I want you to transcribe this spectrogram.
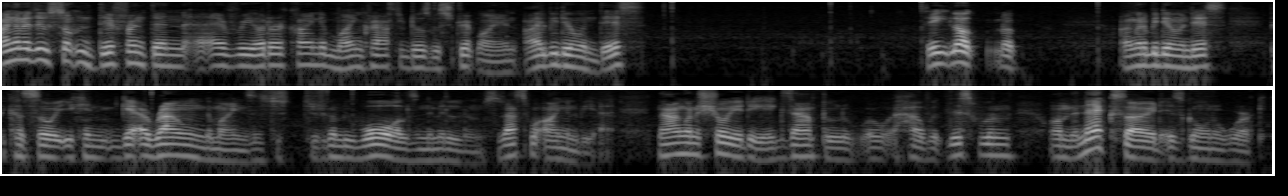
I'm going to do something different than every other kind of Minecrafter does with strip mining. I'll be doing this. See, look, look. I'm going to be doing this because so you can get around the mines. It's just there's going to be walls in the middle of them. So that's what I'm going to be at. Now I'm going to show you the example of how this one on the next side is going to work.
